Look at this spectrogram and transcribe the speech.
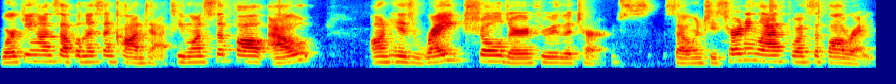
working on suppleness and contact. He wants to fall out on his right shoulder through the turns. So when she's turning left, wants to fall right.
